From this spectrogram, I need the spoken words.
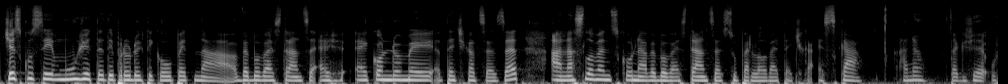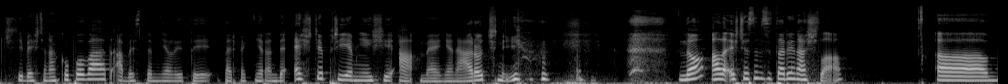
V Česku si můžete ty produkty koupit na webové stránce e- e-kondomy.cz a na Slovensku na webové stránce superlove.sk. Ano, takže určitě běžte nakupovat, abyste měli ty perfektní rande ještě příjemnější a méně náročný. no, ale ještě jsem si tady našla uh,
